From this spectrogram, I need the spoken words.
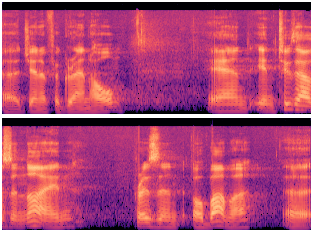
uh, Jennifer Granholm. And in 2009, President Obama uh,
